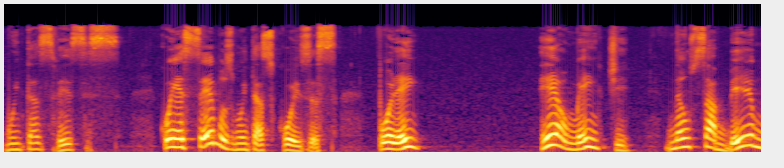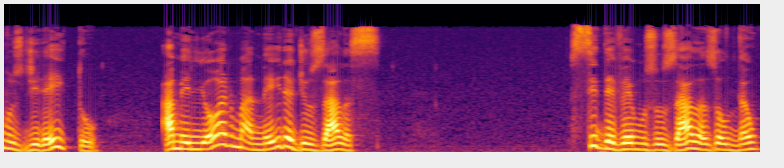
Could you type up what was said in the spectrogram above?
muitas vezes. Conhecemos muitas coisas, porém, realmente não sabemos direito a melhor maneira de usá-las, se devemos usá-las ou não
